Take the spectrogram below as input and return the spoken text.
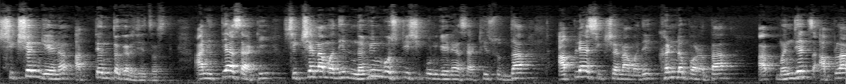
शिक्षण घेणं अत्यंत गरजेचं असतं. आणि त्यासाठी शिक्षणामधील नवीन गोष्टी शिकून घेण्यासाठी सुद्धा आपल्या शिक्षणामध्ये खंड पडता म्हणजेच आपला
